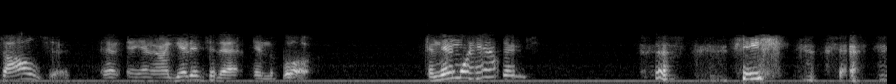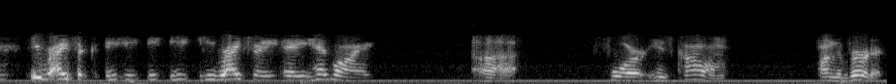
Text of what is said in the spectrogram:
solves it. And, and I get into that in the book. And then what happens? he he writes a he he, he writes a, a headline uh, for his column on the verdict.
